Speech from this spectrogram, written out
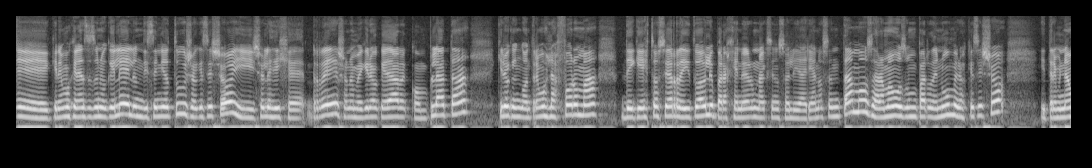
Eh, queremos que lances un ukelele, un diseño tuyo, qué sé yo, y yo les dije, re, yo no me quiero quedar con plata, quiero que encontremos la forma de que esto sea redituable para generar una acción solidaria. Nos sentamos, armamos un par de números, qué sé yo, y terminamos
